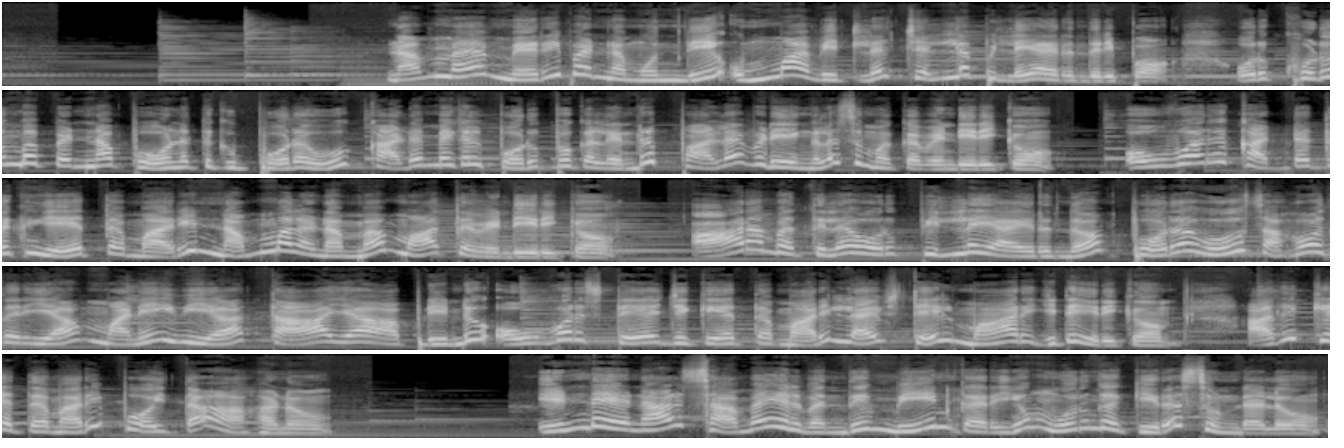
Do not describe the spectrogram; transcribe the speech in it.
நம்ம மெரி பண்ண முந்தி உம்மா வீட்டில் செல்ல பிள்ளையாக இருந்திருப்போம். ஒரு குடும்ப பெண்ணாக போனதுக்கு பிறகு கடமைகள் பொறுப்புகள் என்று பல விடயங்களை சுமக்க வேண்டியிருக்கும். ஒவ்வொரு கட்டத்துக்கும் ஏற்ற மாதிரி நம்மளை நம்ம மாற்ற வேண்டியிருக்கும். ஆரம்பத்தில் ஒரு பிள்ளையா இருந்தோம். பொறவு சகோதரியா மனைவியா தாயா அப்படின்ட்டு ஒவ்வொரு ஸ்டேஜுக்கு ஏற்ற மாதிரி லைஃப் ஸ்டைல் மாறிக்கிட்டே இருக்கும். அதுக்கேற்ற மாதிரி போய்த்தான் ஆகணும். இன்றைய நாள் சமையல் வந்து மீன் கறியும் முருங்கைக்கீரை சுண்டலும்.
